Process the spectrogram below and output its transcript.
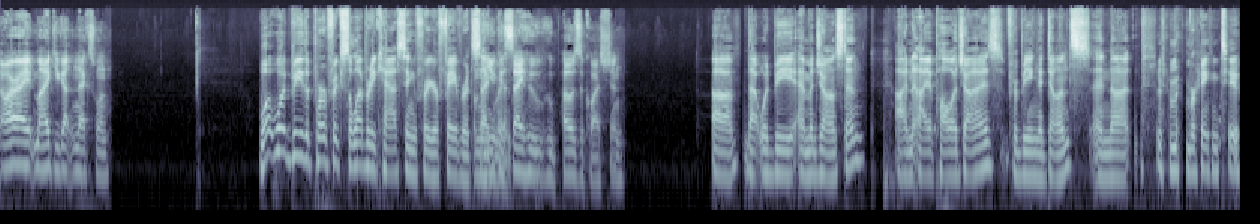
All right, Mike, you got the next one. What would be the perfect celebrity casting for your favorite I mean, segment? you could say who who posed the question. Uh, that would be Emma Johnston. And I apologize for being a dunce and not remembering to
